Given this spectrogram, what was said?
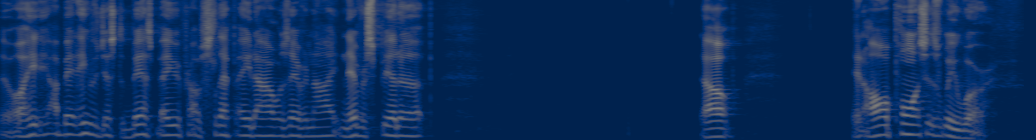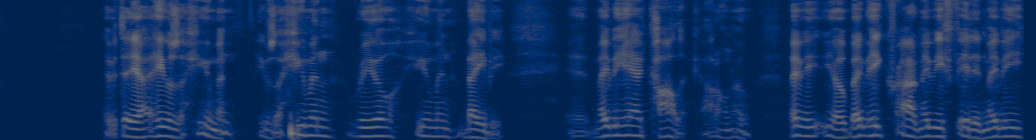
Well, he, I bet he was just the best baby. Probably slept eight hours every night, never spit up. Now, in all points as we were, you, he was a human. He was a human, real human baby. Maybe he had colic. I don't know. Maybe you know. Maybe he cried. Maybe he fitted. Maybe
